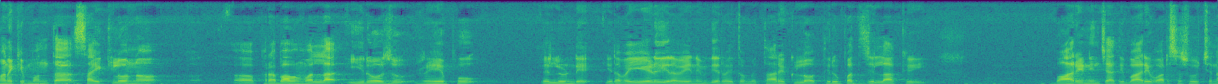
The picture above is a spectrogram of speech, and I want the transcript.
మనకి మొంత సైక్లోన్ ప్రభావం వల్ల ఈరోజు రేపు ఎల్లుండి ఇరవై ఏడు ఇరవై ఎనిమిది ఇరవై తొమ్మిది తారీఖుల్లో తిరుపతి జిల్లాకి భారీ నుంచి అతి భారీ వర్ష సూచన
